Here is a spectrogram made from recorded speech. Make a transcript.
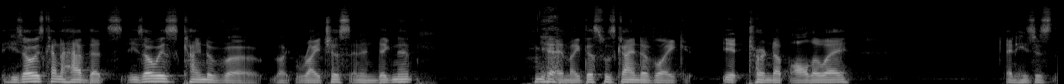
he's always kind of have that. He's always kind of uh, like righteous and indignant, Yeah. and like this was kind of like it turned up all the way. And he's just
